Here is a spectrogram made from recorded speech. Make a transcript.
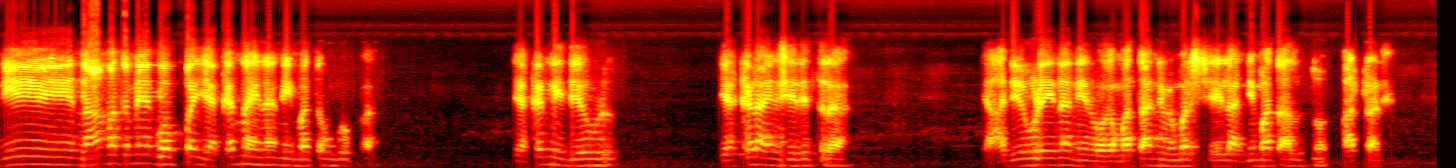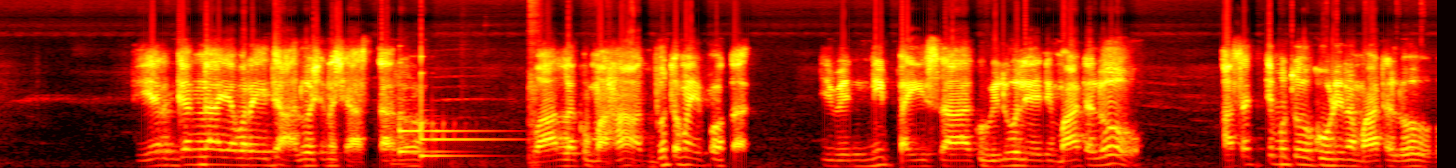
నీ నా మతమే గొప్ప ఎక్కడనైనా నీ మతం గొప్ప. ఎక్కడ నీ దేవుడు? ఎక్కడ ఆయన చరిత్ర? ఆ దేవుడైనా నేను ఒక మతాన్ని విమర్శ చేయాలి అన్ని మతాలతో మాట్లాడే దీర్ఘంగా ఎవరైతే ఆలోచన చేస్తారో వాళ్ళకు మహా అద్భుతం అయిపోతారు ఇవన్నీ పైసాకు విలువ లేని మాటలు అసత్యముతో కూడిన మాటలు.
